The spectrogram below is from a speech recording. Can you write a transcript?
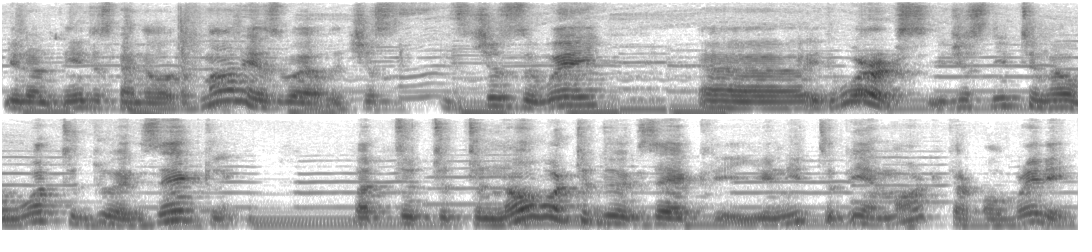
You don't need to spend a lot of money as well. It's just it's just the way uh, it works. You just need to know what to do exactly. But to, to, to know what to do exactly, you need to be a marketer already.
